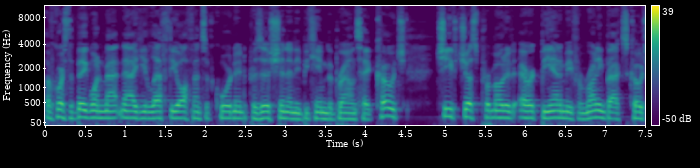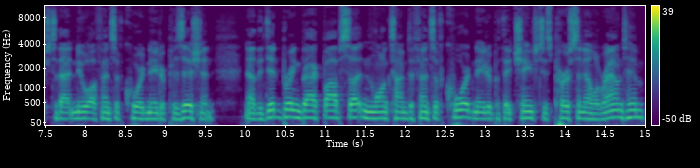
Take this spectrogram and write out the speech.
Of course, the big one, Matt Nagy left the offensive coordinator position and he became the Browns head coach. Chiefs just promoted Eric Bieniemy from running backs coach to that new offensive coordinator position. Now they did bring back Bob Sutton, longtime defensive coordinator, but they changed his personnel around him.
